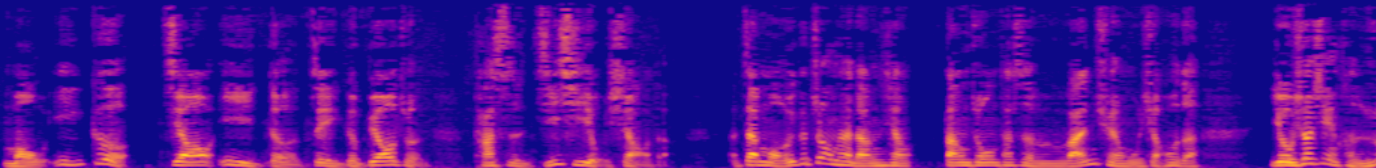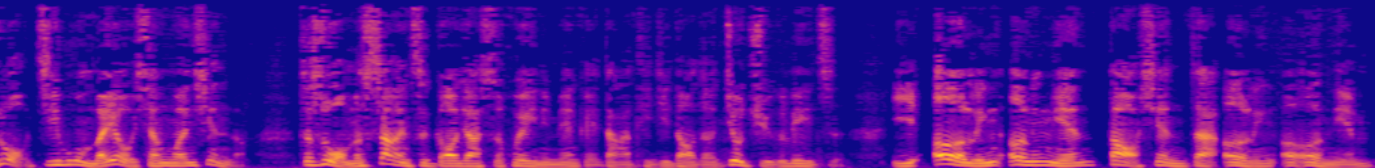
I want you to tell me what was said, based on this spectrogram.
某一个交易的这个标准，它是极其有效的，在某一个状态当相。当中它是完全无效或者有效性很弱，几乎没有相关性的。这是我们上一次高价值会议里面给大家提及到的。就举个例子，以二零二零年到现在二零二二年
